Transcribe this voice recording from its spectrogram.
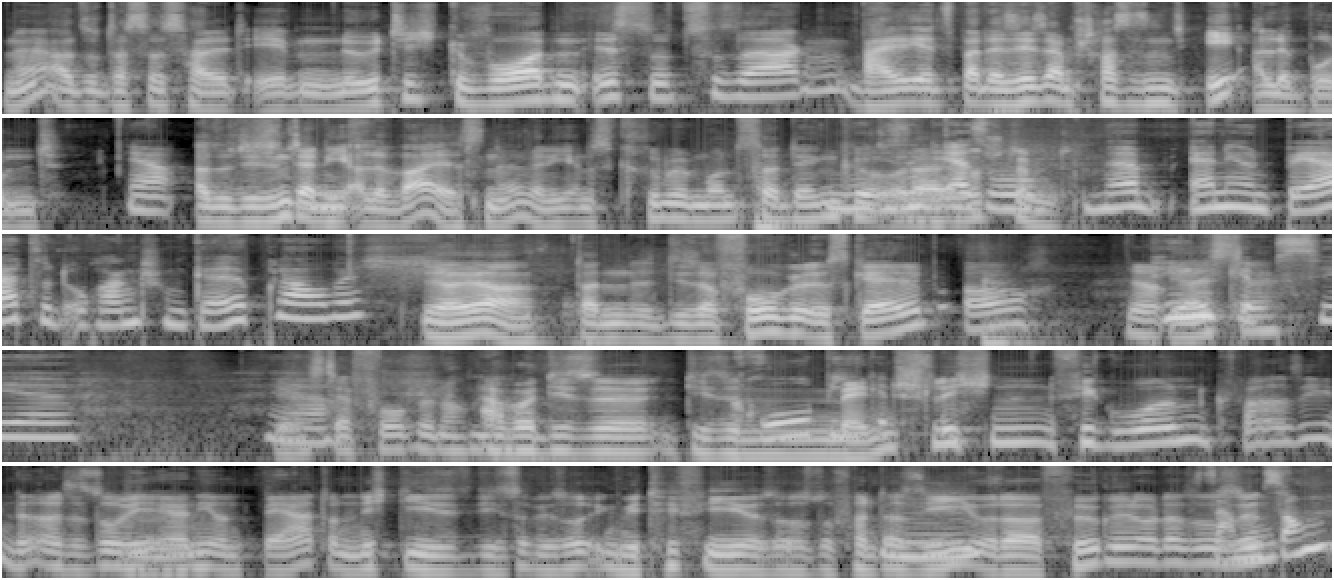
Ne? Also, dass es halt eben nötig geworden ist, sozusagen. Weil jetzt bei der Sesamstraße sind eh alle bunt. Ja. Also, die sind ja nicht alle weiß, ne? Wenn ich an das Krümelmonster denke. Nee, die sind oder eher das so, stimmt. ne, Ernie und Bert sind orange und gelb, glaube ich. ja, ja. Dann äh, dieser Vogel ist gelb auch. Ja. Pink gibt's hier. Wie Ja. heißt der Vogel nochmal? Aber diese, diese Grobi menschlichen Figuren quasi, ne? also so wie Ernie und Bert und nicht die, die sowieso irgendwie Tiffy, so, so Fantasie oder Vögel oder so sind, Samsung.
